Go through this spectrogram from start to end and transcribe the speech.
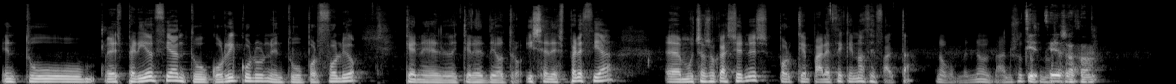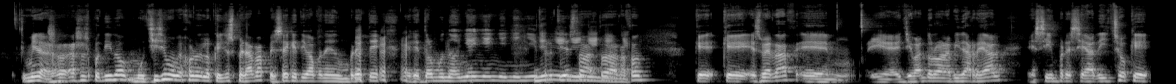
en tu experiencia, en tu currículum, en tu portfolio que en el, que en el de otro. Y se desprecia en muchas ocasiones porque parece que no hace falta. No, no, a nosotros Tien- nos Tienes razón. falta. Mira, has- respondido muchísimo mejor de lo que yo esperaba. Pensé que te iba a poner un brete, en que todo el mundo ñe, ñe, ñe, ñe, pero tienes toda, toda la razón. Que, que es verdad, eh, eh, llevándolo a la vida real, eh, siempre se ha dicho que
